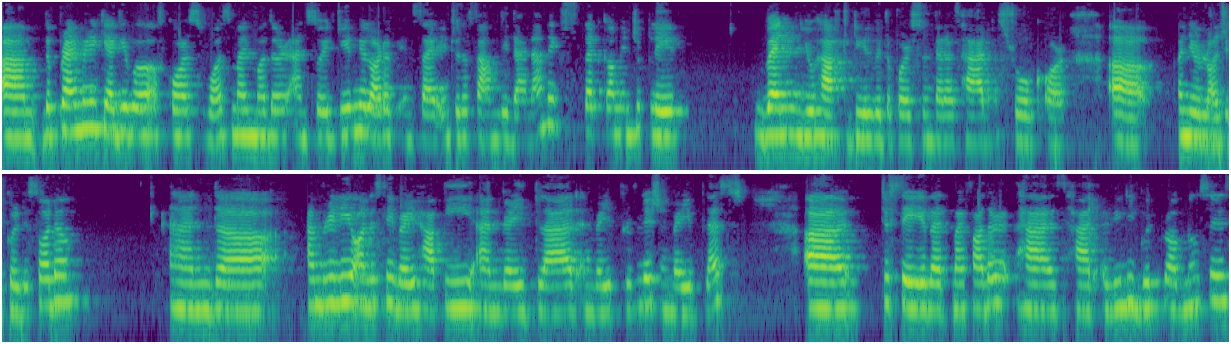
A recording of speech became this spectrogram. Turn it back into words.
Um, the primary caregiver, of course, was my mother, and so it gave me a lot of insight into the family dynamics that come into play when you have to deal with a person that has had a stroke or uh, a neurological disorder. And uh, I'm really honestly very happy and very glad and very privileged and very blessed uh, to say that my father has had a really good prognosis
